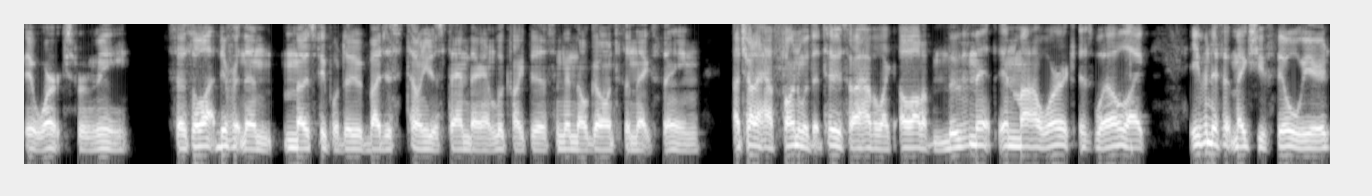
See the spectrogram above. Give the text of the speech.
it works for me. So it's a lot different than most people do by just telling you to stand there and look like this, and then they'll go on to the next thing. I try to have fun with it too, so I have like a lot of movement in my work as well. Like even if it makes you feel weird,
